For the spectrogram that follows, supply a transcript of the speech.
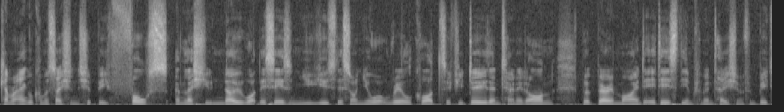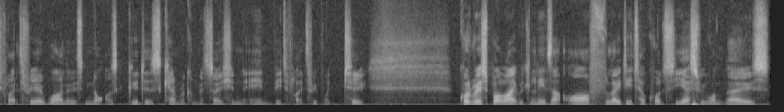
camera angle compensation should be false unless you know what this is and you use this on your real quads. If you do then turn it on but bear in mind it is the implementation from Betaflight 301 and it's not as good as camera compensation in Betaflight 3.2. Quad rear spotlight we can leave that off. Low detail quads yes we want those.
